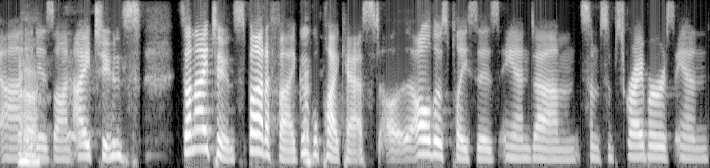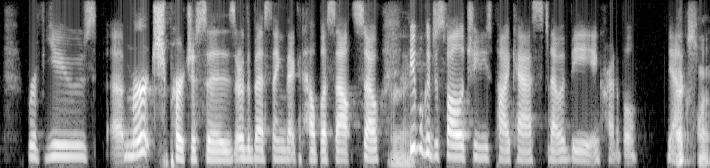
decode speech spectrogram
Uh, Uh-huh. It is on iTunes. It's on iTunes, Spotify, Google Podcast, all, all those places, and um, some subscribers and reviews, uh, merch purchases are the best thing that could help us out. So right. people could just follow Cheaties podcast. That would be incredible. Yeah. Excellent.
